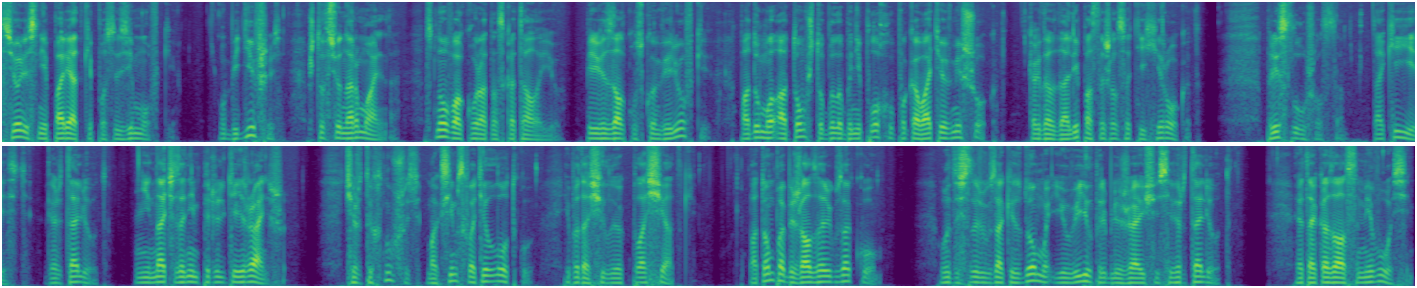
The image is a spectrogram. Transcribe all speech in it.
все ли с ней порядке после зимовки. Убедившись, что все нормально, снова аккуратно скатал ее, перевязал куском веревки, подумал о том, что было бы неплохо упаковать ее в мешок, когда вдали послышался тихий рокот. Прислушался. Так и есть. Вертолет. Не иначе за ним перелетели раньше. Чертыхнувшись, Максим схватил лодку и потащил ее к площадке. Потом побежал за рюкзаком вытащил рюкзак из дома и увидел приближающийся вертолет. Это оказался Ми-8.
